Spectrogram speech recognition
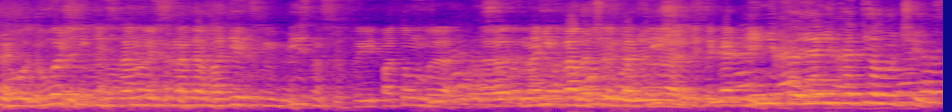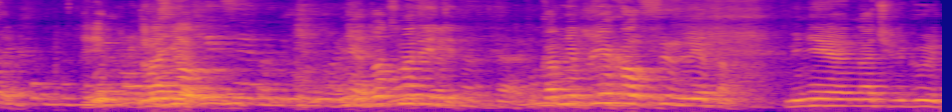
Дво- Двоечники становятся иногда владельцами бизнесов, и потом э, э, на них работают отличники за Я копейки. я не хотел учиться. Ре- Друзья. Нет, вот смотрите, ко мне приехал сын летом, мне начали говорить,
